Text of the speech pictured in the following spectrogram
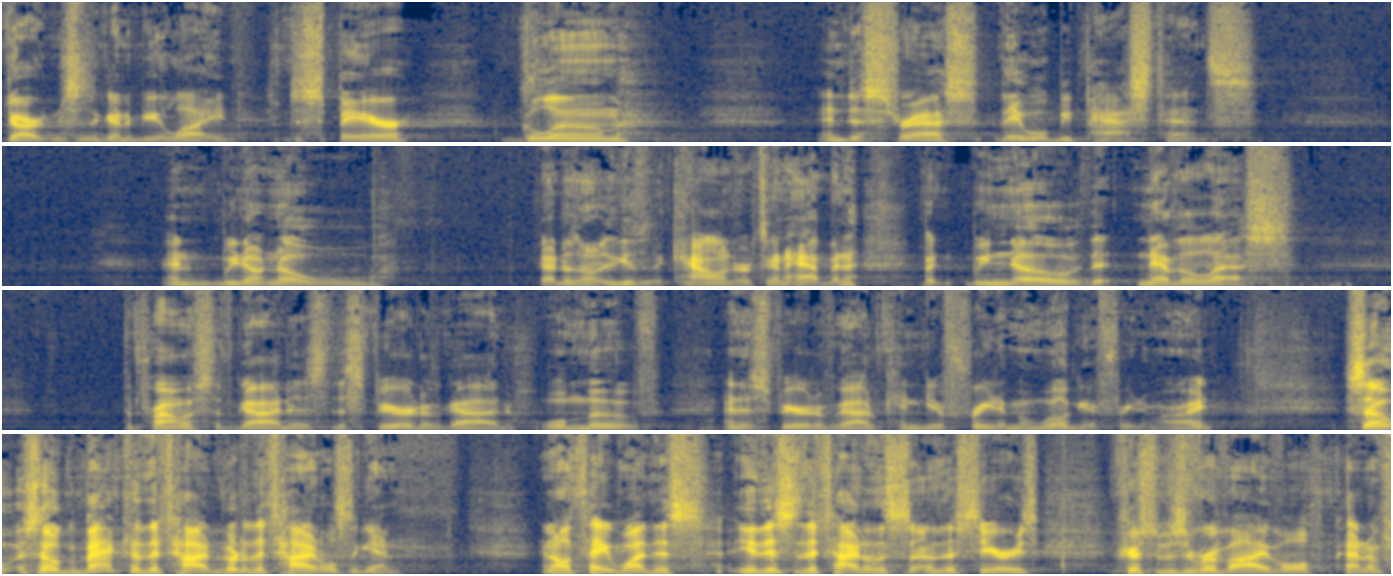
Darkness is going to be light. Despair, gloom, and distress, they will be past tense. And we don't know God doesn't always give us a calendar. It's going to happen. But we know that nevertheless, the promise of God is the Spirit of God will move, and the Spirit of God can give freedom and will give freedom, all right? So, so go back to the title, go to the titles again. And I'll tell you why this, yeah, this is the title of the, series Christmas Revival, kind of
